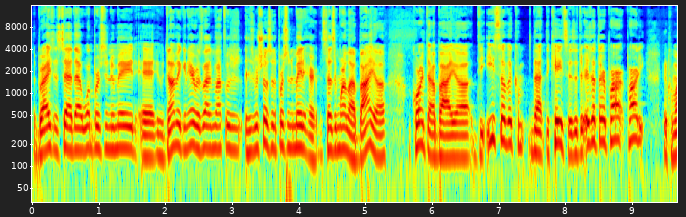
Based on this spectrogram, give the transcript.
The Bryce said that one person who made uh, who did not make an error was to his rishos to the person who made an error. Says in Gemara Abaya. According to Abaya, the isa that the case is that there is a third par- party. According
